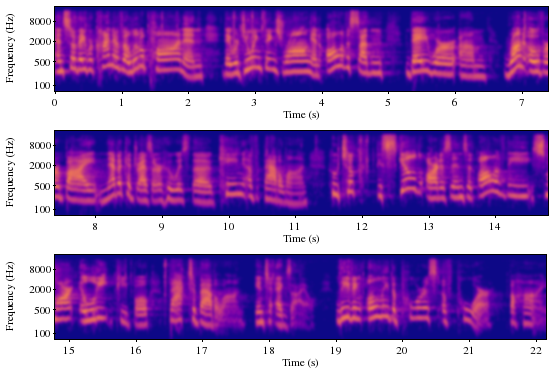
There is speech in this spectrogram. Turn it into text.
And so they were kind of a little pawn and they were doing things wrong, and all of a sudden they were um, run over by Nebuchadnezzar, who was the king of Babylon, who took the skilled artisans and all of the smart elite people back to Babylon into exile, leaving only the poorest of poor behind.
